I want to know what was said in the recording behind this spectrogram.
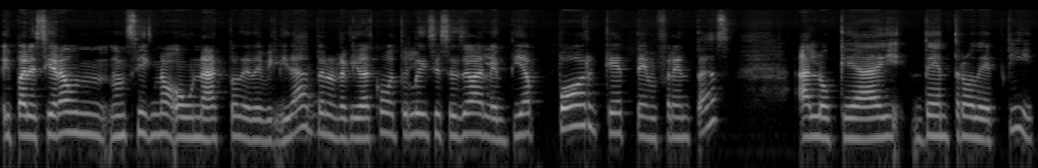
y pareciera un, un, signo o un acto de debilidad, pero en realidad, como tú lo dices, es de valentía porque te enfrentas a lo que hay dentro de ti.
